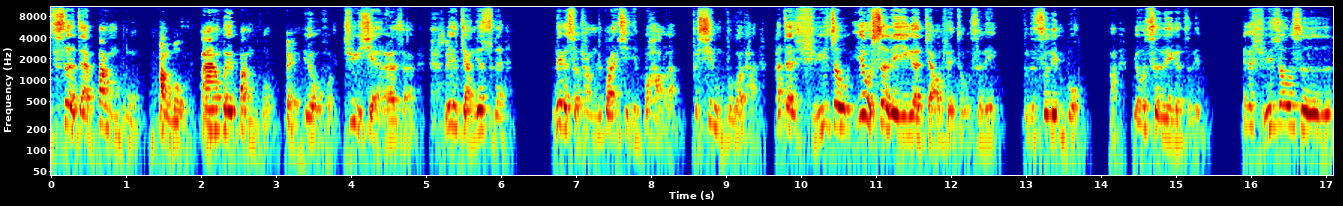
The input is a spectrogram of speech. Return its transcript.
设在蚌埠，蚌埠，安徽蚌埠，对，有据险而生。那个蒋介石呢？那个时候他们的关系已经不好了，不信不过他。他在徐州又设立一个剿匪总司令，不是司令部啊，又设立一个指令。那个徐州是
